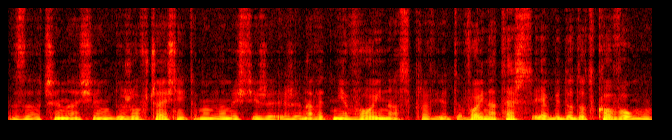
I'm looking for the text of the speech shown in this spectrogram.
zaczyna się dużo wcześniej. To mam na myśli, że, że nawet nie wojna sprawi... Wojna też jakby dodatkową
